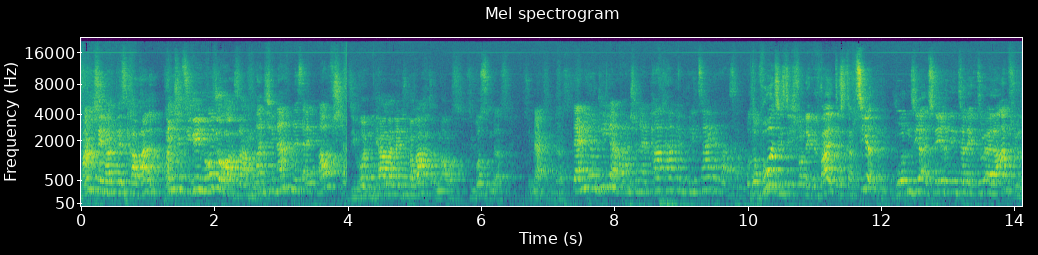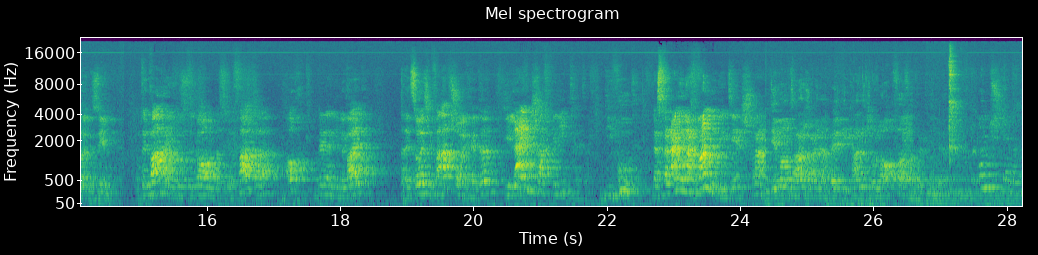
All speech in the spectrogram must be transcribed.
Manche nannten es Krawalle, manche zivilen Ungehorsam. Manche nannten es einen Aufstand. Sie wurden permanent überwacht im Haus. Sie wussten das. Sie merkten das. Danny und Lia waren schon ein paar Tage im Polizeigewahrsam. Und obwohl sie sich von der Gewalt distanzierten, wurden sie als deren intellektuelle Anführer gesehen. Und in Wahrheit wusste Dawn, dass ihr Vater, auch wenn er die Gewalt als solche verabscheut hätte, die Leidenschaft geliebt hätte. Die Wut, das Verlangen nach Wandel, den sie entsprang. Die Demontage einer Welt, die kann nicht ohne Opfer verwirklicht werden. Die Umstellung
